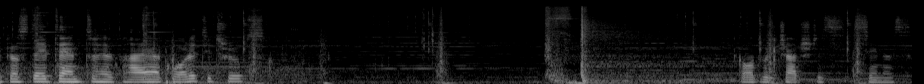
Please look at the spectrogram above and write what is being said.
Because they tend to have higher quality troops. God will judge these sinners.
